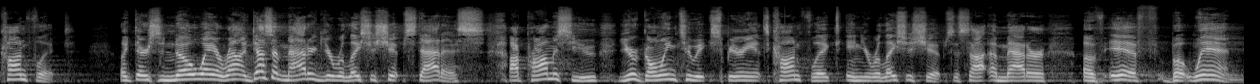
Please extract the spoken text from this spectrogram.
conflict. Like there's no way around. It doesn't matter your relationship status. I promise you, you're going to experience conflict in your relationships. It's not a matter of if, but when.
